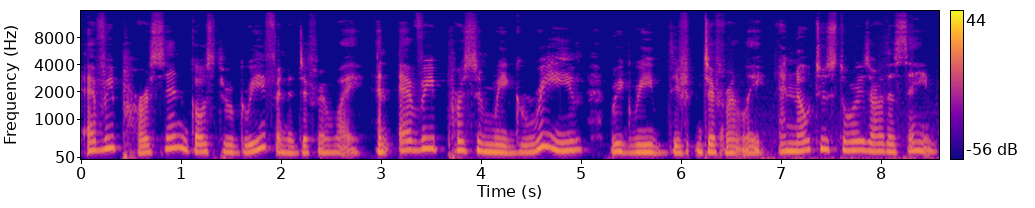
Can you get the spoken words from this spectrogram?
every person goes through grief in a different way. And every person we grieve, we grieve dif- differently. And no two stories are the same.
